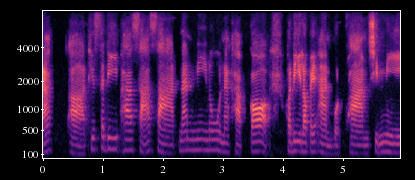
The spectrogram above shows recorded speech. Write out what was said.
นักอ่า ทฤษฎีภาษาศาสตร์นั่นนี่นู่นนะครับ ก็พอดีเราไปอ่านบทความชิ้นนี้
